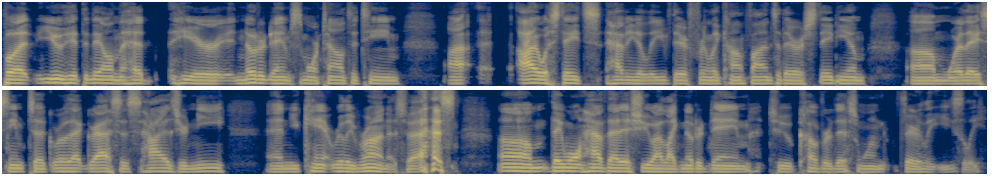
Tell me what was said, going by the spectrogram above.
But you hit the nail on the head here. Notre Dame's the more talented team. Uh, Iowa State's having to leave their friendly confines of their stadium, um, where they seem to grow that grass as high as your knee and you can't really run as fast. Um, they won't have that issue. I like Notre Dame to cover this one fairly easily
